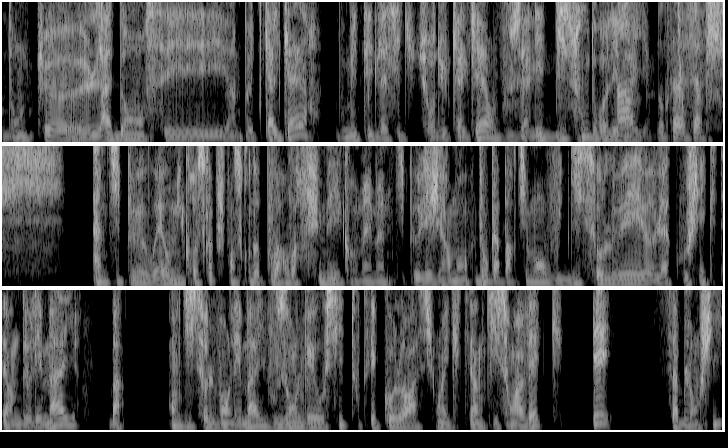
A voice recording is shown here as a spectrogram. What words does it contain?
Donc euh, la dent, c'est un peu de calcaire. Vous mettez de l'acide sur du calcaire, vous allez dissoudre l'émail. Ah, donc ça va faire. Un petit peu, ouais. Au microscope, je pense qu'on doit pouvoir voir fumer quand même un petit peu légèrement. Donc à partir du moment où vous dissolvez euh, la couche externe de l'émail, bah, en dissolvant l'émail, vous enlevez aussi toutes les colorations externes qui sont avec, et ça blanchit,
